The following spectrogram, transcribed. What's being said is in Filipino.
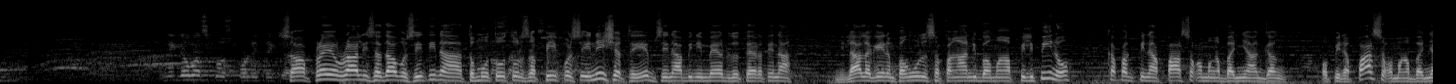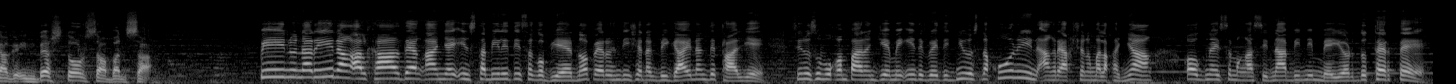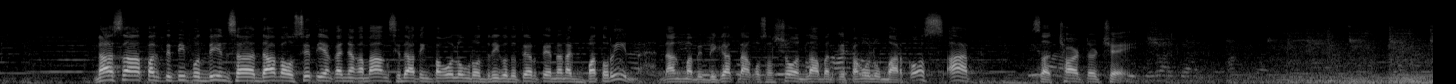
Sa politika. Sa prayer rally sa Davao City na tumututol sa People's Initiative, sinabi ni Mayor Duterte na nilalagay ng Pangulo sa panganib ang mga Pilipino kapag pinapasok ang mga banyagang o pinapasok ang mga banyagang investor sa bansa. Pino na rin ang alkalde ang anyay instability sa gobyerno pero hindi siya nagbigay ng detalye. Sinusubukan pa ng GMA Integrated News na kunin ang reaksyon ng Malacanang kaugnay sa mga sinabi ni Mayor Duterte. Nasa pagtitipon din sa Davao City ang kanyang amang si dating Pangulong Rodrigo Duterte na nagbato rin ng mabibigat na akusasyon laban kay Pangulong Marcos at sa charter change.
